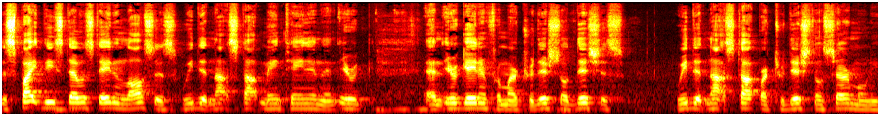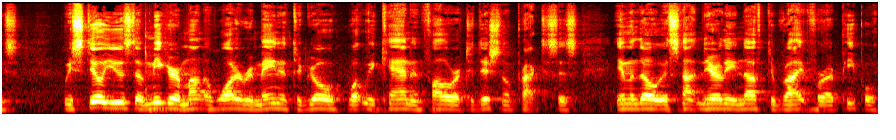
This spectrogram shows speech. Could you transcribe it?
Despite these devastating losses, we did not stop maintaining and, irrig- and irrigating from our traditional dishes. We did not stop our traditional ceremonies. We still use the meager amount of water remaining to grow what we can and follow our traditional practices, even though it's not nearly enough to provide for our people.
